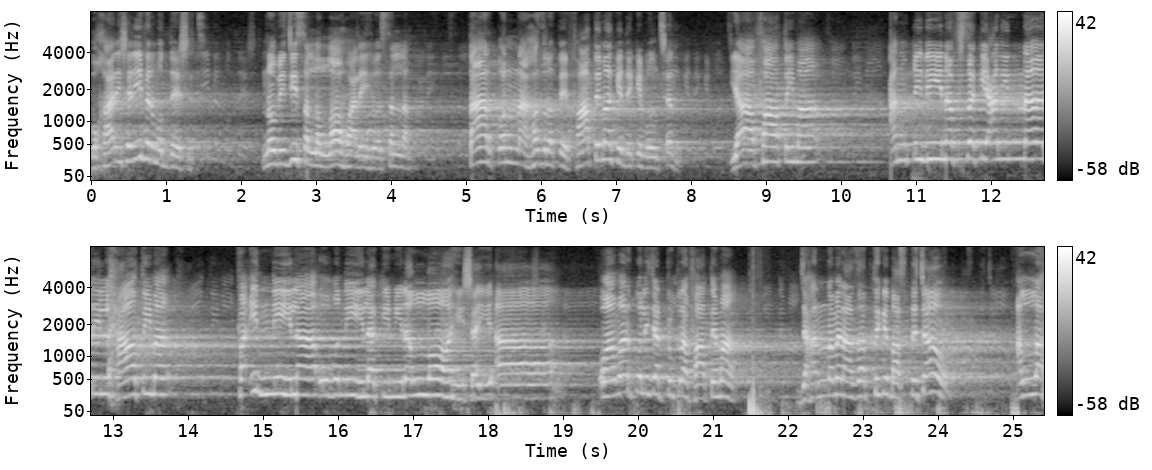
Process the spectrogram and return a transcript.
বুখারি শরীফের মধ্যে এসেছে। নবীজি সাল্লাহ আলহি আসাল্লাম তার কন্যা হজরতে ফাতেমাকে ডেকে বলছেন, ইয়া ও আমার কলিজার টুকরা ফাতেমা, জাহান্নামের আজাব থেকে বাঁচতে চাও? আল্লাহ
